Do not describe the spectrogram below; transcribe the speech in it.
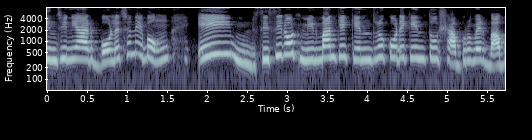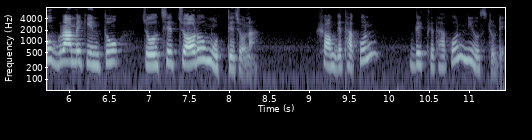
ইঞ্জিনিয়ার বলেছেন এবং এই সিসি রোড নির্মাণকে কেন্দ্র করে কিন্তু সাবরুমের বাবুগ্রামে কিন্তু চলছে চরম উত্তেজনা। সঙ্গে থাকুন দেখতে থাকুন নিউজ টুডে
